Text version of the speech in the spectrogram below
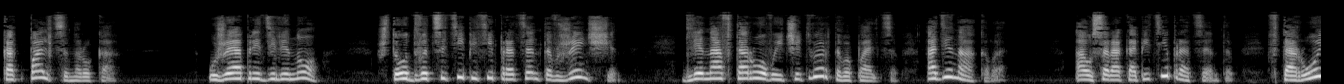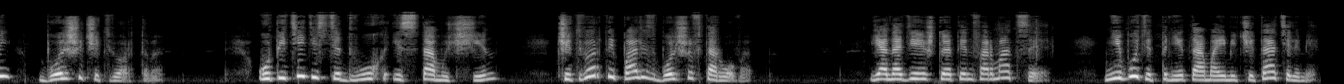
как пальцы на руках. Уже определено, что у 25% женщин длина второго и четвертого пальцев одинакова, а у 45% второй больше четвертого. У 52 из 100 мужчин четвертый палец больше второго. Я надеюсь, что эта информация не будет принята моими читателями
